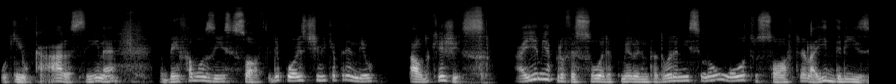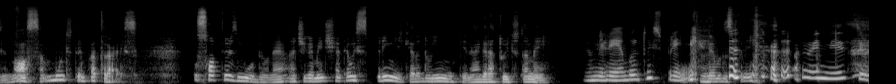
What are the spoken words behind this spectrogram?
pouquinho caro, assim, né? É bem famosinho esse software. Depois tive que aprender o tal do QGIS. Aí a minha professora, a primeira orientadora, me ensinou um outro software lá, Idrize. Nossa, muito tempo atrás os softwares mudam, né? Antigamente tinha até o Spring, que era do INPE, né? Gratuito também. Eu me lembro do Spring. Lembro do Spring. no início,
